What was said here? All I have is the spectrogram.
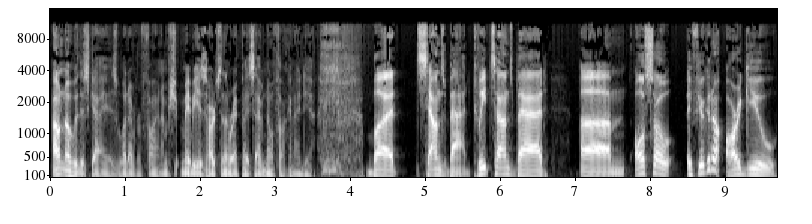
I don't know who this guy is, whatever, fine. I'm sure maybe his heart's in the right place. I have no fucking idea. But sounds bad. Tweet sounds bad. Um also, if you're to argue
